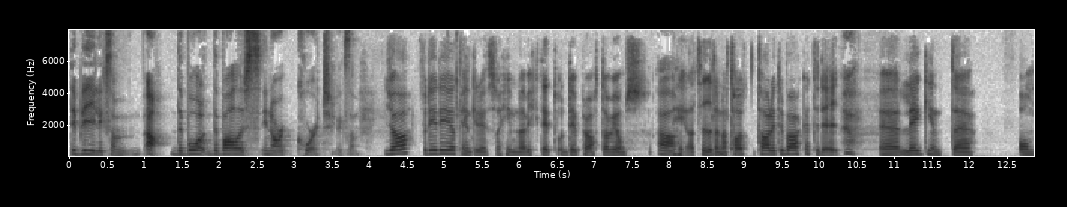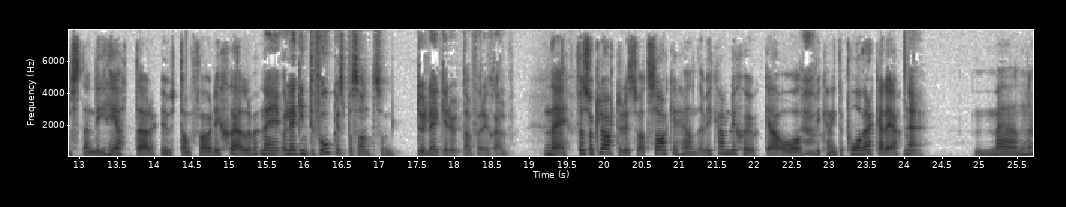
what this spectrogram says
det blir liksom, ja, the ball, the ball is in our court liksom. Ja, för det är det jag tänker är så himla viktigt och det pratar vi om Ja, hela tiden. Att ta, ta det tillbaka till dig. Eh, lägg inte omständigheter utanför dig själv. nej, och lägg inte fokus på sånt som du lägger utanför dig själv. Nej, för såklart är det så att saker händer. Vi kan bli sjuka och vi kan inte påverka det. Nej, Men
